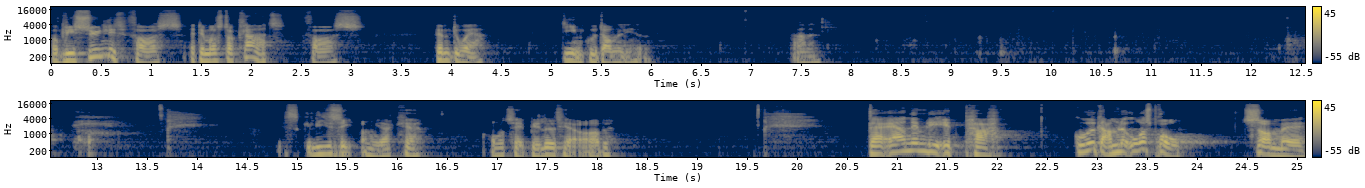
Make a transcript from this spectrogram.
må blive synligt for os, at det må stå klart for os, hvem du er, din guddommelighed. Amen. Jeg skal lige se, om jeg kan overtage billedet heroppe. Der er nemlig et par gode gamle ordsprog, som øh,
